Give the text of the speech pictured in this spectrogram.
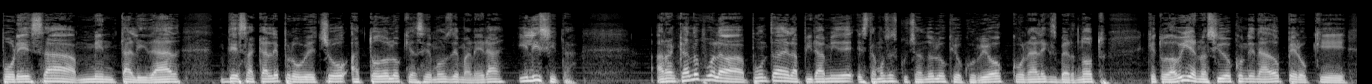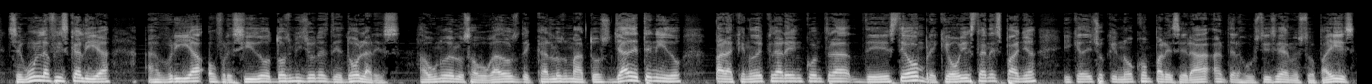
por esa mentalidad de sacarle provecho a todo lo que hacemos de manera ilícita. Arrancando por la punta de la pirámide, estamos escuchando lo que ocurrió con Alex Bernot, que todavía no ha sido condenado, pero que, según la fiscalía, habría ofrecido dos millones de dólares a uno de los abogados de Carlos Matos, ya detenido, para que no declare en contra de este hombre, que hoy está en España y que ha dicho que no comparecerá ante la justicia de nuestro país.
